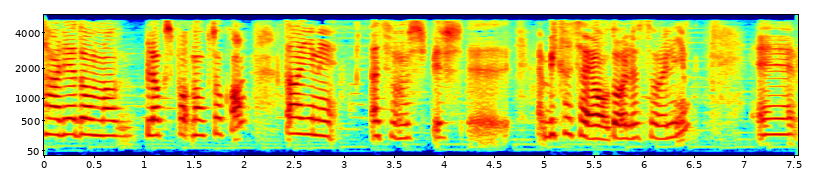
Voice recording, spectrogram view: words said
sariyedolmaz.blogspot.com daha yeni açılmış bir e, birkaç ay oldu öyle söyleyeyim. Ee,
